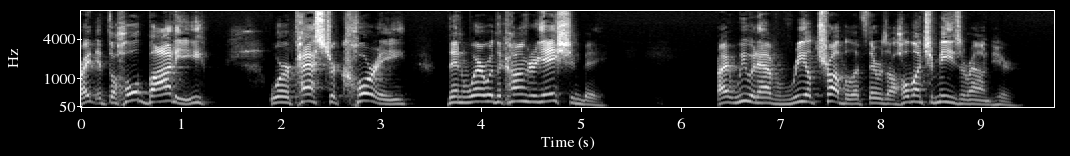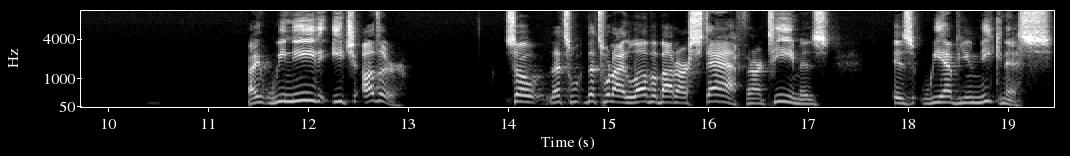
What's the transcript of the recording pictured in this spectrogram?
right? If the whole body were Pastor Cory, then where would the congregation be? Right? We would have real trouble if there was a whole bunch of me's around here. Right? We need each other. So that's that's what I love about our staff and our team is is we have uniqueness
